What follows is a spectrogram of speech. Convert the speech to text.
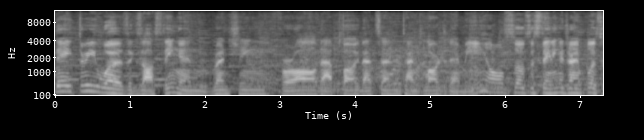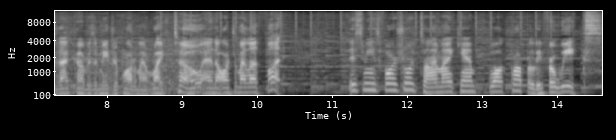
Day 3 was exhausting and wrenching for all that bug that's 7 times larger than me, also sustaining a giant blister that covers a major part of my right toe and the arch of my left foot. This means for a short time I can't walk properly for weeks.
